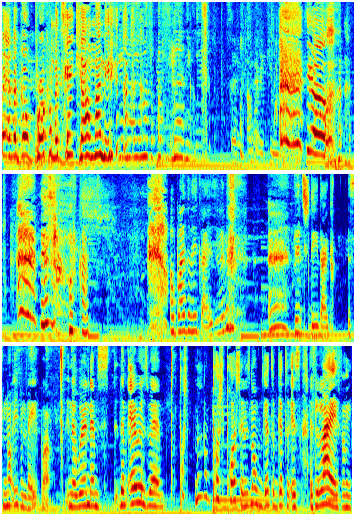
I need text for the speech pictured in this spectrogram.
I ever go broke, I'ma take your money. Give me all your motherfucking money, man. So I'm gonna kill you. Yo, this podcast. Oh, by the way, guys, you know, literally, like, it's not even late, but you know, we're in them them areas where posh, no, not posh, posh, and it's not ghetto, ghetto. It's it's life, and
